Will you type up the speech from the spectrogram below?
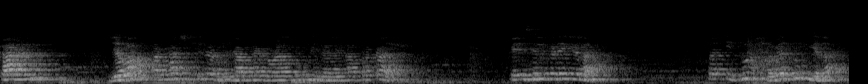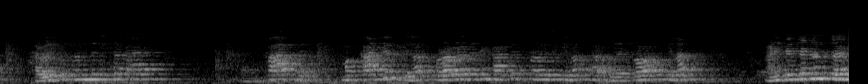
कारण जेव्हा प्रकाश किरण म्हणजे आपल्या डोळ्यातून निघालेला प्रकाश पेन्सिलकडे गेला तर इथून हवेतून गेला. हवेतून नंतर इथं काय? काच आहे मग काचेत गेला. थोडा वेळ त्याने काचेत प्रवेश केला. म्हणजे प्रवास केला. आणि त्याच्यानंतर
